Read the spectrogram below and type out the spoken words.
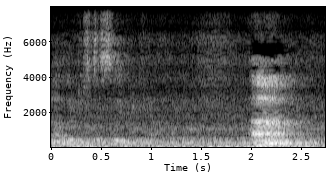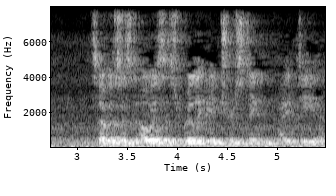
No, they're just a sleeping Catholic. Um, so it was just always this really interesting idea.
